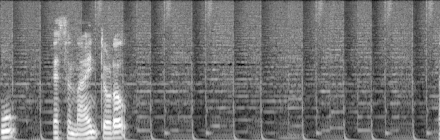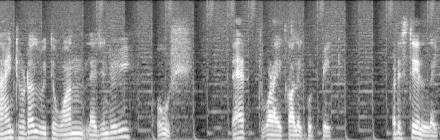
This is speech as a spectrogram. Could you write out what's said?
Oh, that's a nine total. Nine total with one legendary. Oh, sh that's what I call a good pick. But still, like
